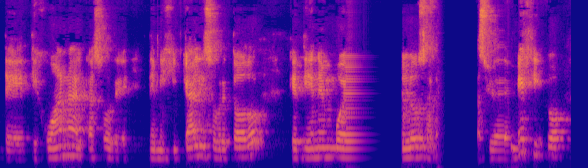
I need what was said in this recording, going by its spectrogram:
de Tijuana, el caso de Mexicali sobre todo, que tienen vuelos a la Ciudad de México,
